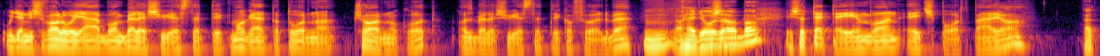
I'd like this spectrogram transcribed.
ugyanis valójában belesülyeztették magát a torna csarnokot, az belesülyeztették a földbe. Uh-huh, a hegyoldalba. És a, és a tetején van egy sportpálya. Hát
